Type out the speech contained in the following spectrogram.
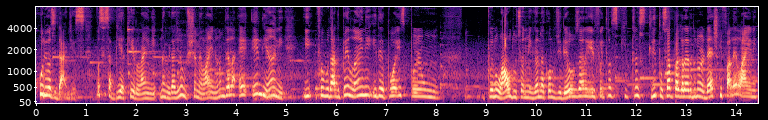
curiosidades. Você sabia que Elaine, na verdade, não chama Elaine, o nome dela é Eliane e foi mudado para Elaine e depois por um pelo Aldo, se eu não me engano, na Colo de Deus, ele foi transcrito, sabe, para a galera do Nordeste que fala Elaine.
